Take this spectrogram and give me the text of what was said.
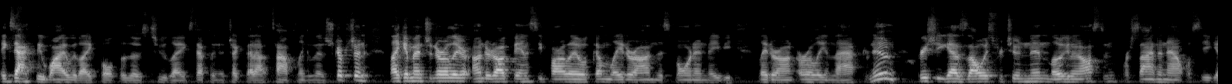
exactly why we like both of those two legs, definitely go check that out. Top link in the description. Like I mentioned earlier, Underdog Fantasy Parlay will come later on this morning, maybe later on early in the afternoon. Appreciate you guys as always for tuning in. Logan and Austin, we're signing out. We'll see you guys.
